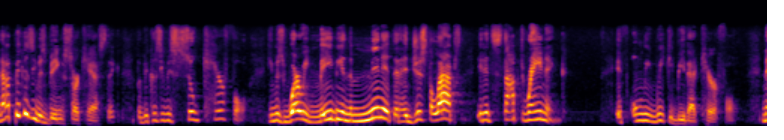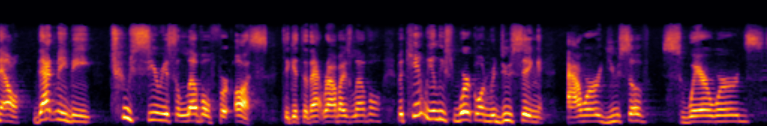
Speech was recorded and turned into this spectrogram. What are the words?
Not because he was being sarcastic, but because he was so careful. He was worried maybe in the minute that had just elapsed, it had stopped raining. If only we could be that careful. Now, that may be too serious a level for us to get to that rabbi's level, but can't we at least work on reducing our use of swear words?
